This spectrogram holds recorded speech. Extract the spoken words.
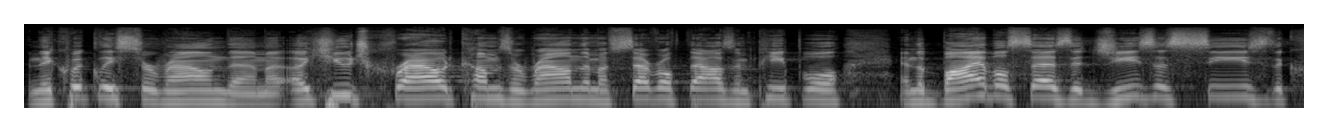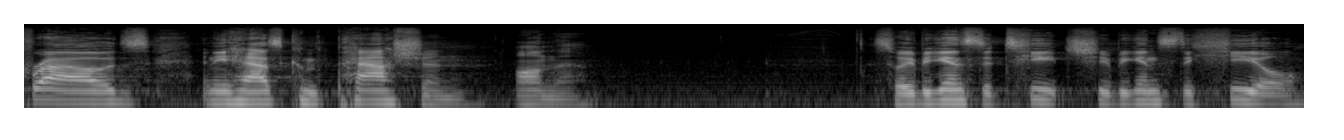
And they quickly surround them. A, huge crowd comes around them of several thousand people. And the Bible says that Jesus sees the crowds and he has compassion on them. So he begins to teach, he begins to heal,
